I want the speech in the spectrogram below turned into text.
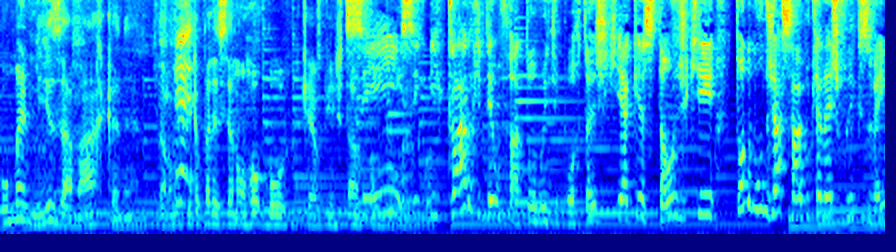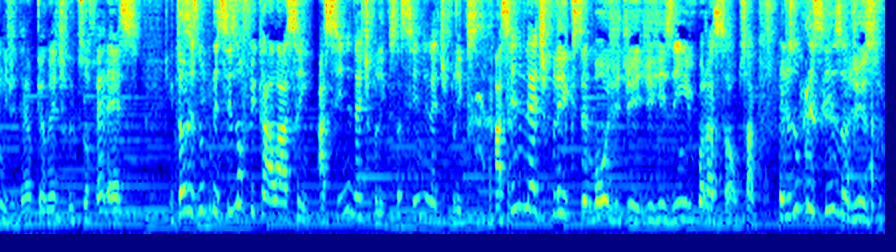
humaniza a marca, né? Ela não é. fica parecendo um robô, que é o que a gente tava sim, falando. Sim, sim. E claro que tem um fator muito importante que é a questão de que todo mundo já sabe o que a Netflix vende, né? O que a Netflix oferece. Então eles não precisam ficar lá assim, assine Netflix, assine Netflix, assine Netflix, emoji de, de risinho e coração, sabe? Eles não precisam disso.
